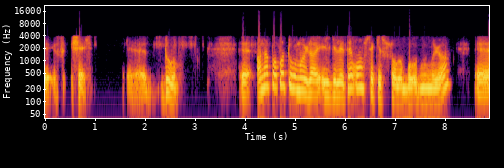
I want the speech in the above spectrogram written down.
e, şey e, durum. E, ana baba durumuyla ilgili de 18 soru bulunuyor. E,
